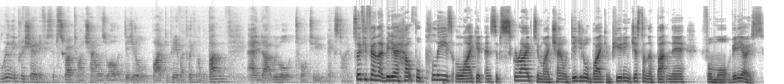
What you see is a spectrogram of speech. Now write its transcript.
really appreciate it if you subscribe to my channel as well, Digital Byte Computing, by clicking on the button and uh, we will talk to you next time. So if you found that video helpful, please like it and subscribe to my channel Digital Byte Computing just on the button there for more videos.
